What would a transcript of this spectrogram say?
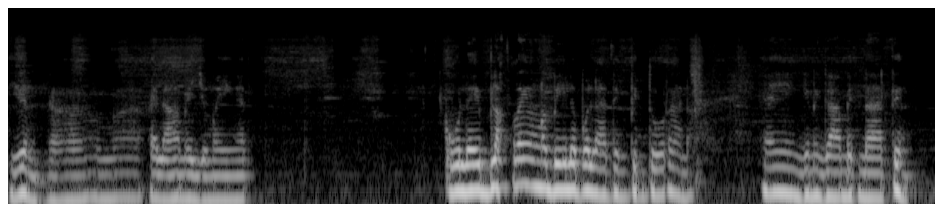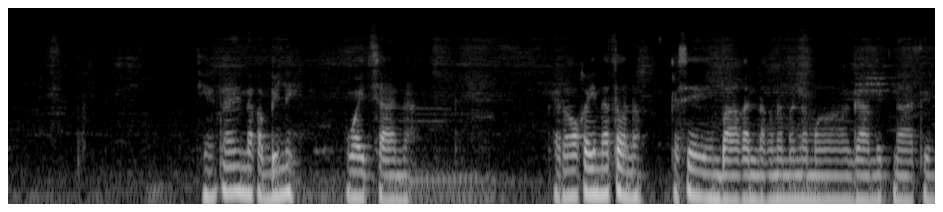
yun, ma- kailangan medyo maingat. Kulay black lang yung available natin pintura, no? Yan yung ginagamit natin. Hindi tayo nakabili. White sana. Pero okay na to, no? Kasi imbakan lang naman ng mga gamit natin.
